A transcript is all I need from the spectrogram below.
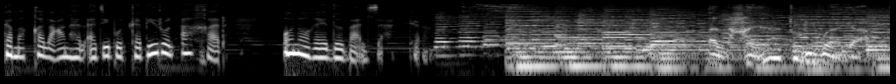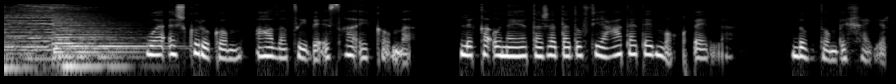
كما قال عنها الأديب الكبير الآخر أونوري دو بالزاك. الحياة رواية. وأشكركم على طيب إصغائكم. لقاؤنا يتجدد في عدد مقبل. دمتم بخير.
